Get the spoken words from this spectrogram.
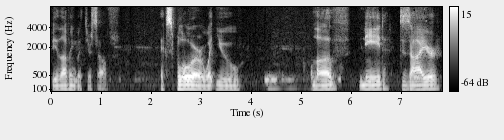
be loving with yourself, explore what you love, need, desire.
